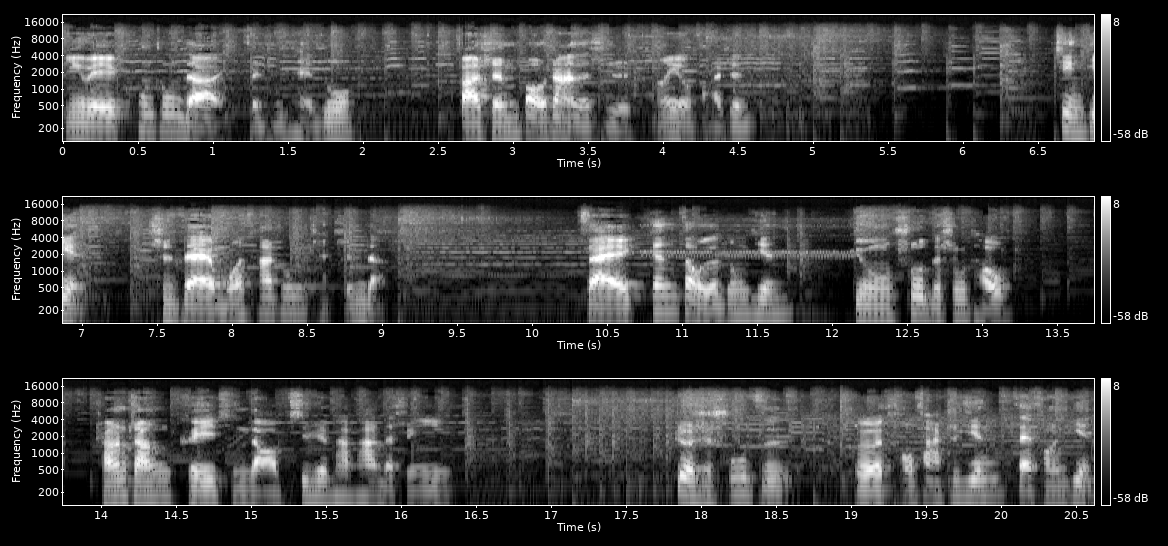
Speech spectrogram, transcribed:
因为空中的粉尘太多。发生爆炸的事常有发生。静电是在摩擦中产生的。在干燥的冬天，用梳子梳头，常常可以听到噼噼啪啪的声音，这是梳子和头发之间在放电。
